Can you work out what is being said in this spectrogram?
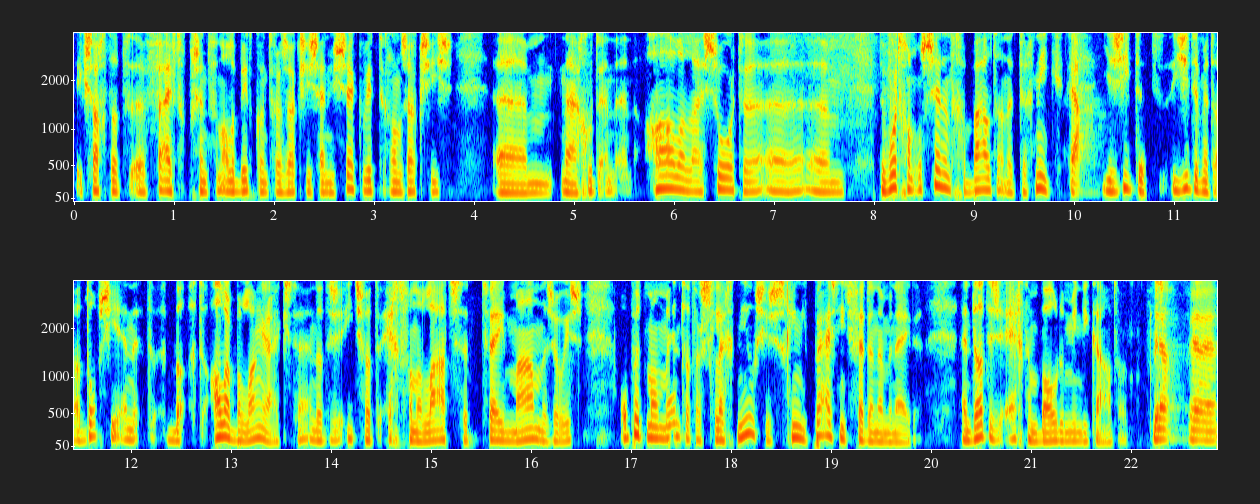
Ik zag dat uh, 50% van alle Bitcoin-transacties zijn nu SegWit-transacties. Um, nou goed, en, en allerlei soorten. Um, er wordt gewoon ontzettend gebouwd aan de techniek. Ja. Je, ziet het, je ziet het met de adoptie en het, het allerbelangrijkste. En dat is iets wat echt van de laatste twee maanden zo is. Op het moment dat er slecht nieuws is, ging die prijs niet verder naar beneden. En dat is echt een bodemindicator. Ja, ja, ja.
